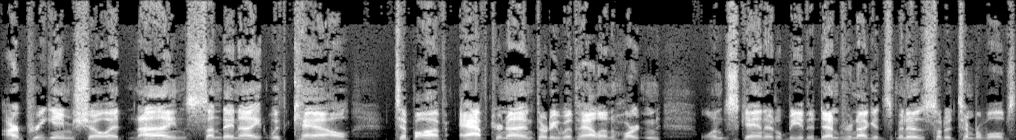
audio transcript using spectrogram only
our pregame show at 9 Sunday night with Cal. Tip off after 9:30 with Alan Horton. Once again, it'll be the Denver Nuggets, Minnesota Timberwolves,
